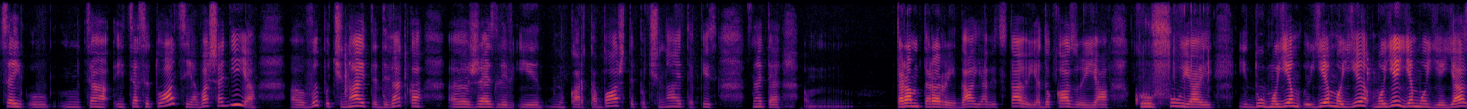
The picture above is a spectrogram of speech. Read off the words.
цей, ця, і ця ситуація, ваша дія, е, ви починаєте дев'ятка е, жезлів і ну, карта башти, починаєте якийсь, знаєте, тарам-тарари, да? я відстаю, я доказую, я крушу, я йду, моє є моє, моє є моє, я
